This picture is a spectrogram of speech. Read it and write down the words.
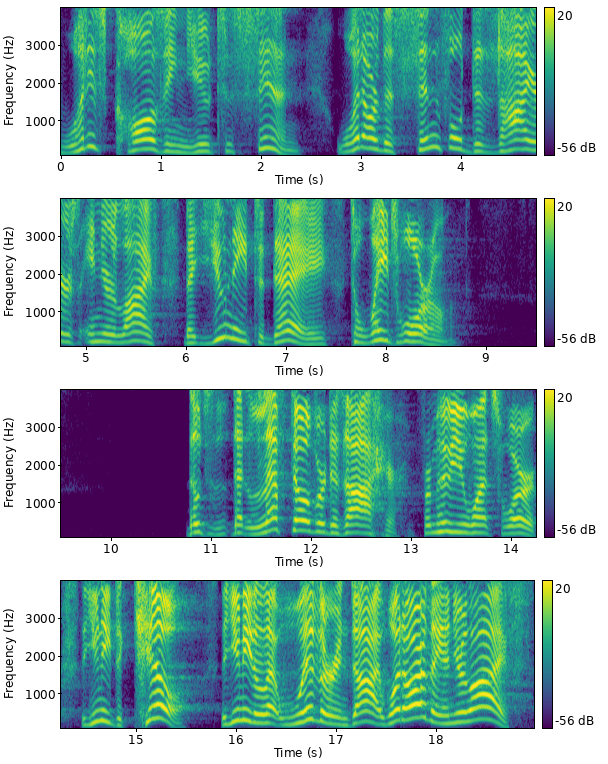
what is causing you to sin? What are the sinful desires in your life that you need today to wage war on? Those, that leftover desire from who you once were, that you need to kill, that you need to let wither and die. What are they in your life?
